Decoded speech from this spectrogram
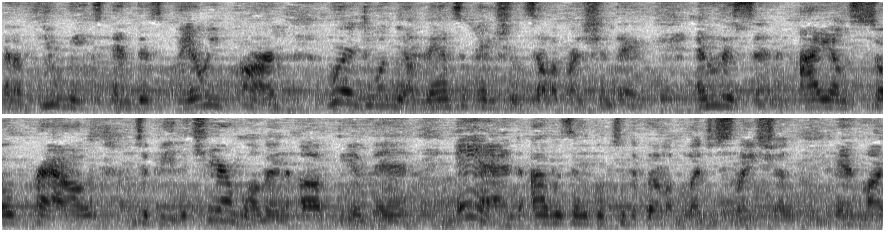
in a few weeks, in this very park, we're doing the Emancipation Celebration Day. And listen, I am so proud to be the chairwoman of the event, and I was able to develop legislation, and my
